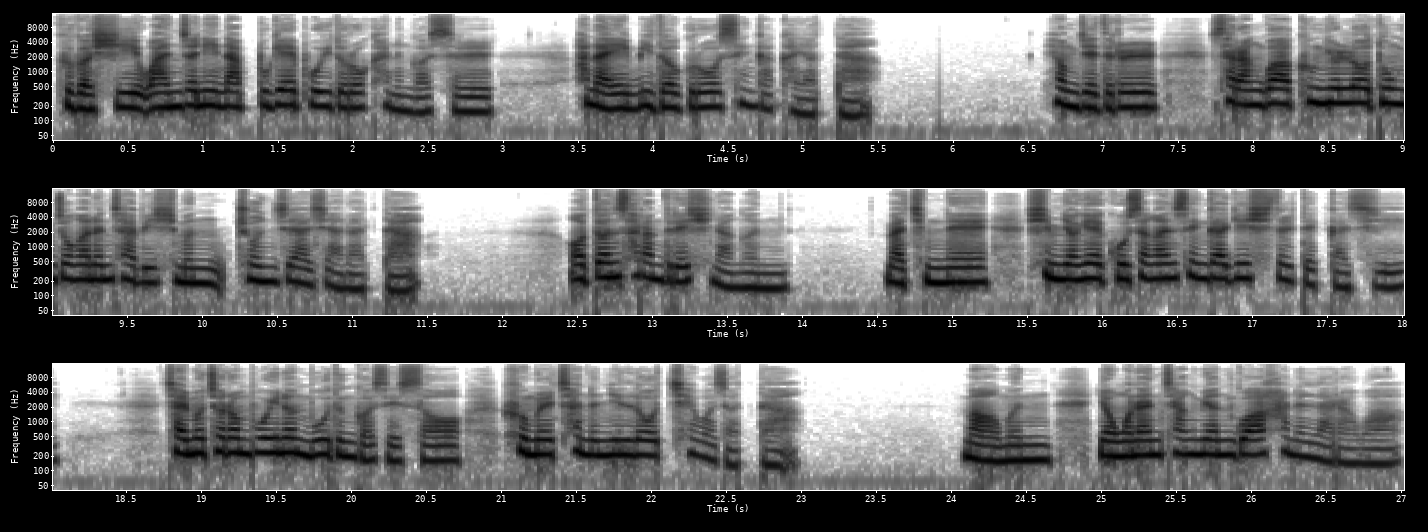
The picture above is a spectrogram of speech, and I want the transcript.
그것이 완전히 나쁘게 보이도록 하는 것을 하나의 미덕으로 생각하였다. 형제들을 사랑과 극률로 동정하는 자비심은 존재하지 않았다. 어떤 사람들의 신앙은 마침내 심령에 고상한 생각이 시들 때까지 잘못처럼 보이는 모든 것에서 흠을 찾는 일로 채워졌다. 마음은 영원한 장면과 하늘나라와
